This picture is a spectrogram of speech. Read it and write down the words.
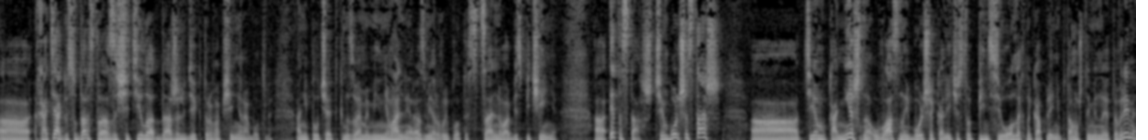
А, хотя государство защитило даже людей, которые вообще не работали. Они получают так называемый минимальный размер выплаты социального обеспечения. А, это стаж. Чем больше стаж, а, тем, конечно, у вас наибольшее количество пенсионных накоплений, потому что именно это время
